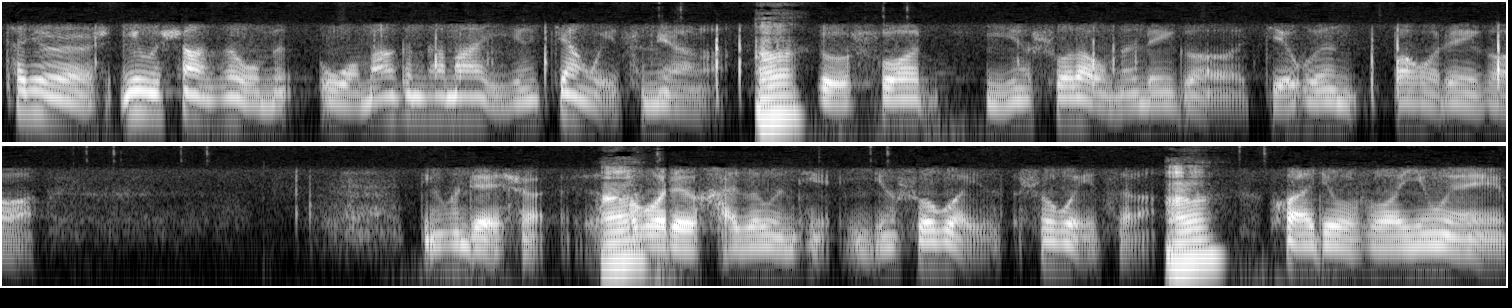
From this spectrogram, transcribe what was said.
他就是因为上次我们我妈跟他妈已经见过一次面了，嗯，就是说已经说到我们这个结婚，包括这个订婚这事儿，包括这个孩子问题，已经说过一次说过一次了。嗯，后来就是说，因为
